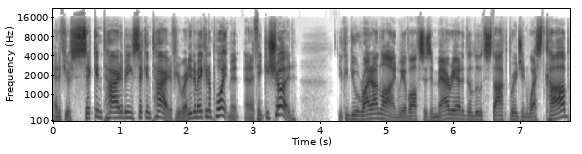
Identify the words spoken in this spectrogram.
And if you're sick and tired of being sick and tired, if you're ready to make an appointment, and I think you should, you can do it right online. We have offices in Marietta, Duluth, Stockbridge, and West Cobb.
